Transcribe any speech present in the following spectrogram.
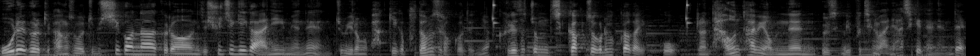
오래 그렇게 방송을 좀 쉬거나 그런 이제 휴지기가 아니면은 좀 이런 거 받기가 부담스럽거든요. 그래서 좀 즉각적으로 효과가 있고 이런 다운타임이 없는 리프팅을 많이 하시게 되는데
